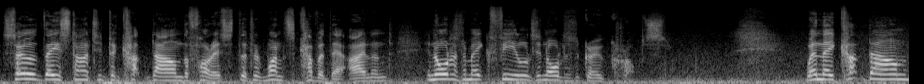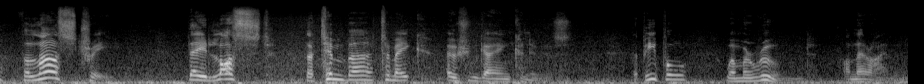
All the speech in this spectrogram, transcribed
so they started to cut down the forest that had once covered their island in order to make fields in order to grow crops. When they cut down the last tree, they lost the timber to make ocean going canoes. The people were marooned on their island.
